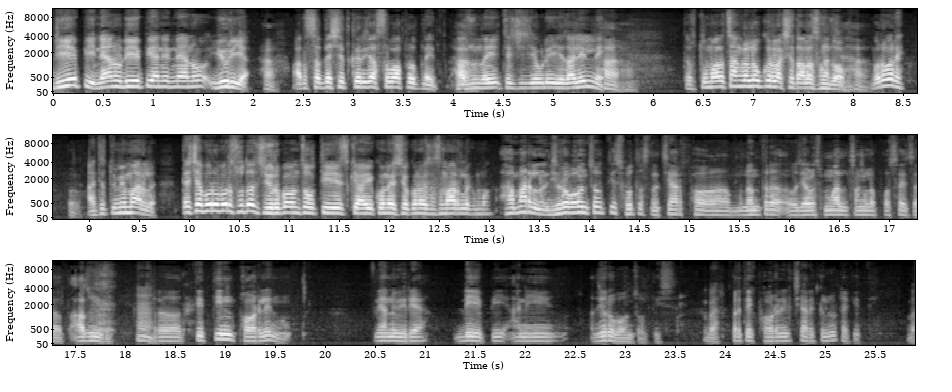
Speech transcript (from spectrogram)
डीएपी नॅनो डीएपी आणि नॅनो युरिया आता सध्या शेतकरी जास्त वापरत नाहीत. अजूनही त्याची जेवढी हे झालेली नाही. तर तुम्हाला चांगलं लवकर लक्षात आलं समजा. बरोबर आहे. आणि ते तुम्ही मारलं. त्याच्याबरोबर सुद्धा झिरो पाऊन चौतीस किंवा एकोणीस एकोणीस असं मारलं मग? हा मारला झिरो बावन चौतीस होतच ना. चार नंतर ज्यावेळेस माल चांगला पोसायचा अजून. तर ते तीन फवारले ना. नॅनो युरिया डीएपी आणि झिरो बावन चौतीस. बर. प्रत्येक फवारणी चार किलो टाकी बर.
